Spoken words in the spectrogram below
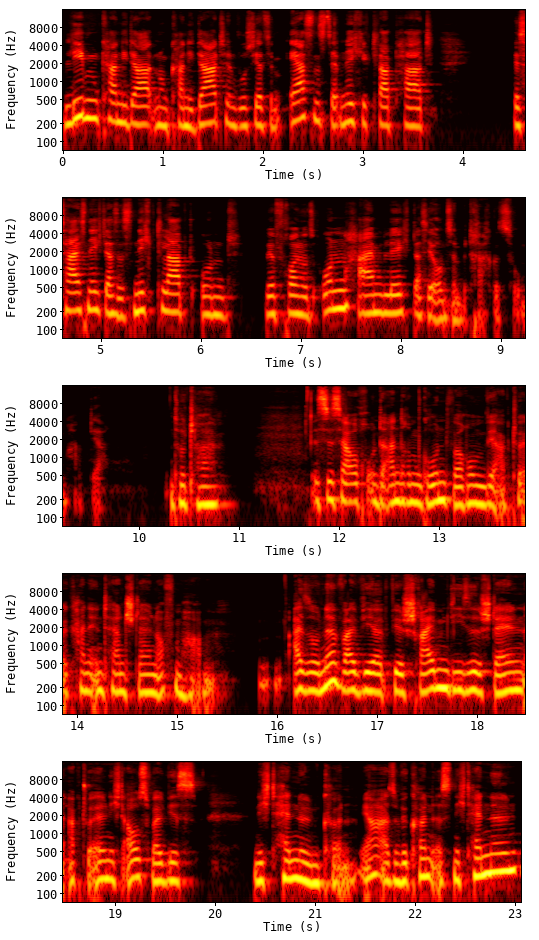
lieben Kandidaten und Kandidatinnen, wo es jetzt im ersten Step nicht geklappt hat es heißt nicht, dass es nicht klappt und wir freuen uns unheimlich, dass ihr uns in Betracht gezogen habt, ja. Total. Es ist ja auch unter anderem Grund, warum wir aktuell keine internen Stellen offen haben. Also, ne, weil wir, wir schreiben diese Stellen aktuell nicht aus, weil wir es nicht handeln können. Ja, also wir können es nicht handeln.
